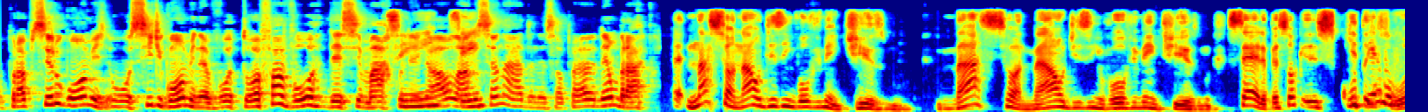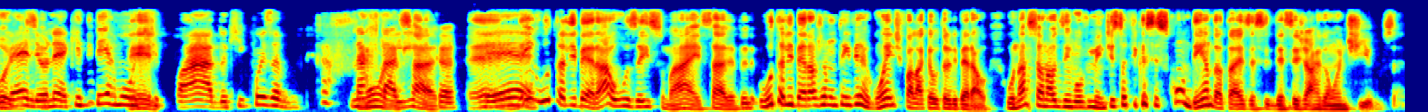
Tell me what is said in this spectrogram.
o próprio Ciro Gomes, o Cid Gomes, né, votou a favor desse marco sim, legal lá sim. no Senado, né, só para lembrar. É, nacional desenvolvimentismo nacional desenvolvimentismo. Sério, a pessoa que escuta que termo isso hoje, velho, sabe? né? Que termo velho. antiquado, que coisa Cafona, naftalínica. É, é. Nem ultraliberal usa isso mais, sabe? O ultraliberal já não tem vergonha de falar que é ultraliberal. O nacional desenvolvimentista fica se escondendo atrás desse, desse jargão antigo, sabe?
